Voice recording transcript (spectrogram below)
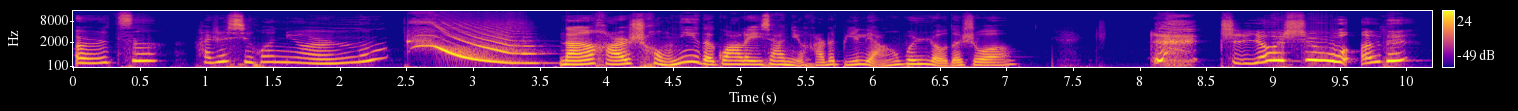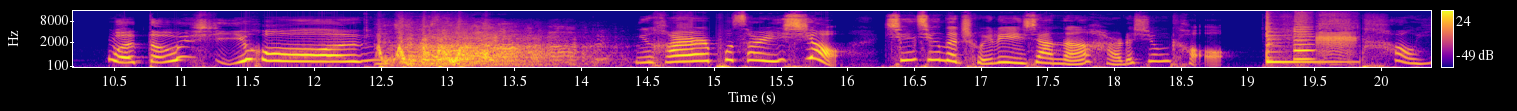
儿子还是喜欢女儿呢？”男孩宠溺的刮了一下女孩的鼻梁，温柔的说：“只要是我的。”我都喜欢。女孩噗呲一笑，轻轻的捶了一下男孩的胸口。讨厌，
